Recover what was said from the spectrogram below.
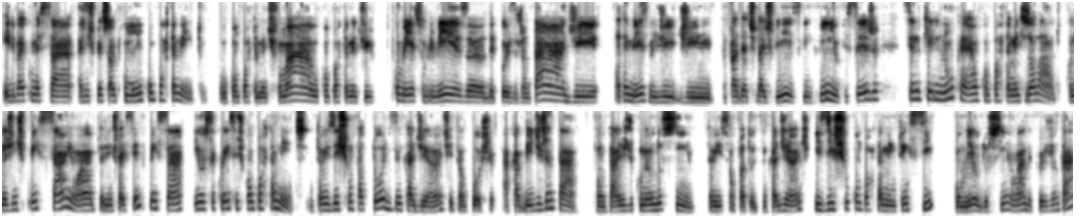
ele vai começar, a gente pensa como um comportamento. O comportamento de fumar, o comportamento de comer sobremesa depois do jantar, de até mesmo de, de fazer atividade física, enfim, o que seja sendo que ele nunca é um comportamento isolado. Quando a gente pensar em um hábito, a gente vai sempre pensar em uma sequência de comportamentos. Então, existe um fator desencadeante. Então, poxa, acabei de jantar, vontade de comer um docinho. Então, isso é um fator desencadeante. Existe o comportamento em si, comer o docinho lá depois de jantar.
